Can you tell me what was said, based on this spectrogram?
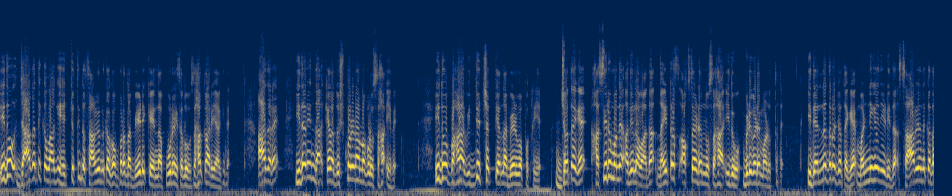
ಇದು ಜಾಗತಿಕವಾಗಿ ಹೆಚ್ಚುತ್ತಿದ್ದ ಸಾರ್ವಜನಿಕ ಗೊಬ್ಬರದ ಬೇಡಿಕೆಯನ್ನು ಪೂರೈಸಲು ಸಹಕಾರಿಯಾಗಿದೆ. ಆದರೆ ಇದರಿಂದ ಕೆಲ ದುಷ್ಪರಿಣಾಮಗಳು ಸಹ ಇವೆ. ಇದು ಬಹಳ ವಿದ್ಯುತ್ ಶಕ್ತಿಯನ್ನು ಬೇಡುವ ಪ್ರಕ್ರಿಯೆ. ಜೊತೆಗೆ ಹಸಿರುಮನೆ ಅನಿಲವಾದ ನೈಟ್ರಸ್ ಆಕ್ಸೈಡನ್ನು ಸಹ ಇದು ಬಿಡುಗಡೆ ಮಾಡುತ್ತದೆ. ಇದೆಲ್ಲದರ ಜೊತೆಗೆ ಮಣ್ಣಿಗೆ ನೀಡಿದ ಸಾರ್ವಜನಿಕದ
